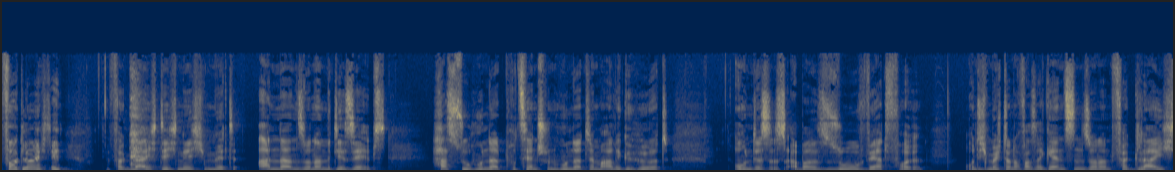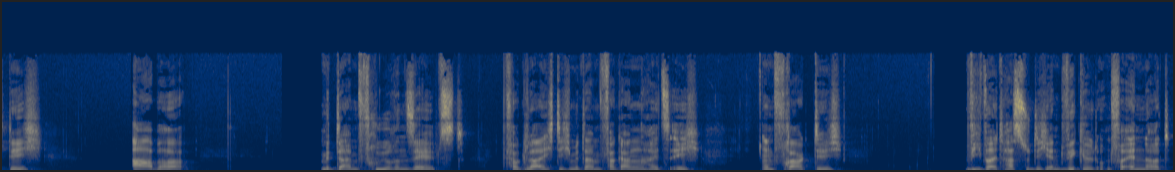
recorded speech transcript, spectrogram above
vergleich dich, vergleich dich nicht mit anderen, sondern mit dir selbst hast du 100% schon hunderte Male gehört und es ist aber so wertvoll. Und ich möchte noch was ergänzen, sondern vergleich dich aber mit deinem früheren Selbst. Vergleich dich mit deinem Vergangenheits-Ich und frag dich, wie weit hast du dich entwickelt und verändert?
